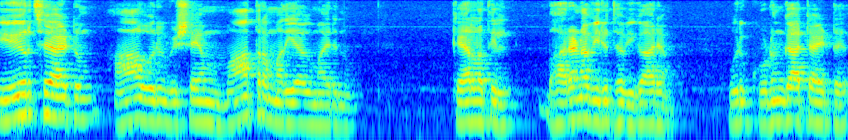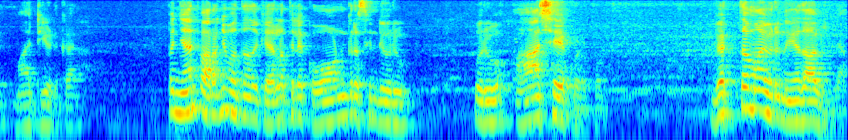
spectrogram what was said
തീർച്ചയായിട്ടും ആ ഒരു വിഷയം മാത്രം മതിയാകുമായിരുന്നു. കേരളത്തിൽ ഭരണവിരുദ്ധ വികാരം ഒരു കൊടുങ്കാറ്റായിട്ട് മാറ്റിയെടുക്കാൻ. അപ്പം ഞാൻ പറഞ്ഞു വന്നത് കേരളത്തിലെ കോൺഗ്രസിന്റെ ഒരു ഒരു ആശയക്കുഴപ്പം. വ്യക്തമായ ഒരു നേതാവില്ല.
